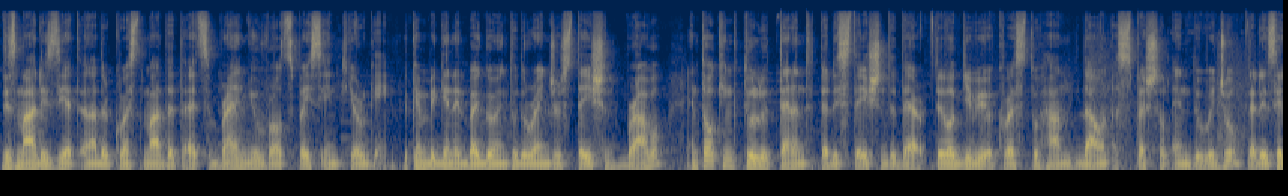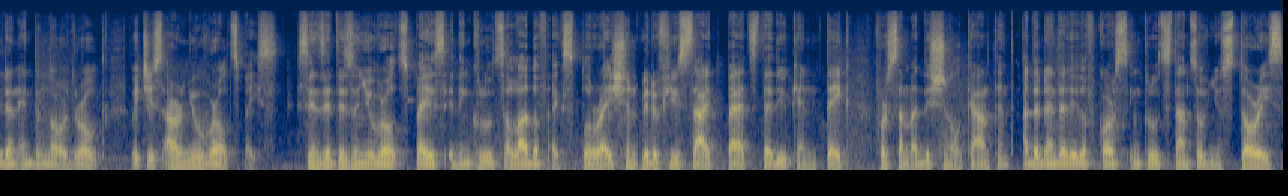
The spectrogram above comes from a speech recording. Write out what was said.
This mod is yet another quest mod that adds a brand new world space into your game. You can begin it by going to the ranger station Bravo and talking to a lieutenant that is stationed there. They will give you a quest to hunt down a special individual that is hidden in the North Road, which is our new world space. Since it is a new world space, it includes a lot of exploration with a few side paths that you can take for some additional content. Other than that, it of course includes tons of new stories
